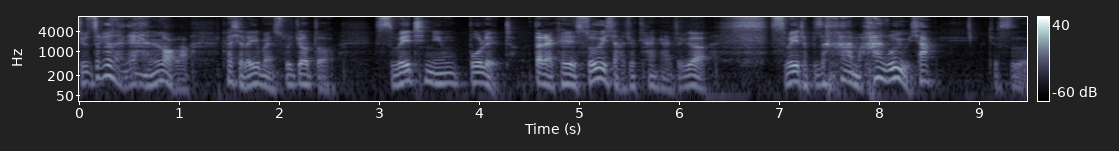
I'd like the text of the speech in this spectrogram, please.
就这个软件很老了，他写了一本书叫做 Sweetening Bullet，大家可以搜一下去看看这个 Sweet 不是汗嘛，汗如雨下，就是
